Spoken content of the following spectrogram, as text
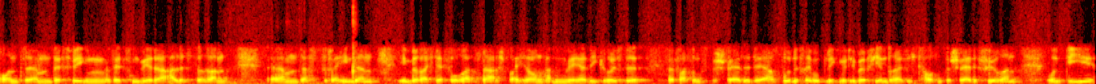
Und ähm, deswegen setzen wir da alles daran, ähm, das zu verhindern. Im Bereich der Vorratsdatenspeicherung hatten wir ja die größte Verfassungsbeschwerde der Bundesrepublik mit über 34.000 Beschwerdeführern. Und die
